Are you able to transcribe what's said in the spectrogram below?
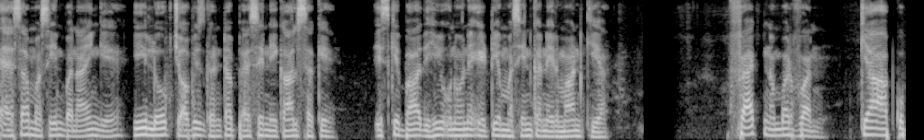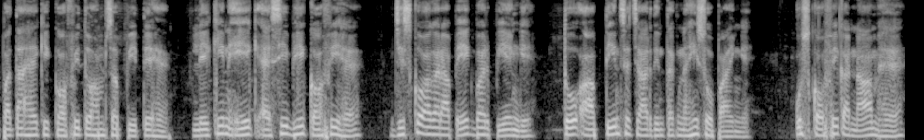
ऐसा मशीन बनाएँगे कि लोग 24 घंटा पैसे निकाल सकें। इसके बाद ही उन्होंने एटीएम मशीन का निर्माण किया। फैक्ट नंबर वन, क्या आपको पता है कि कॉफ़ी तो हम सब पीते हैं, लेकिन एक ऐसी भी कॉफ़ी है जिसको अगर आप एक बार पियेंगे तो आप तीन से चार दिन तक नहीं सो पाएँगे। उस कॉफ़ी का नाम है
